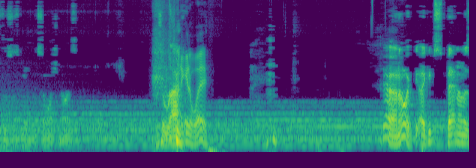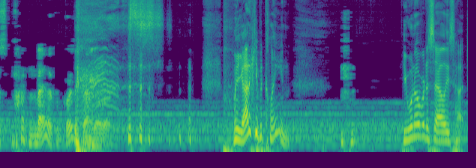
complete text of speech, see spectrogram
'cause It's just making so much noise. It's a He's trying to get away. Yeah, I know. I, I keep spitting on his mouth. Of course, he's trying to get away. well, you got to keep it clean. he went over to Sally's hut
